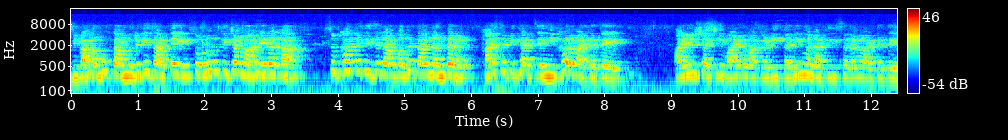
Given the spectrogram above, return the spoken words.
विवाह होता मुलगी जाते सोडून तिच्या माहेराला. सुखात तिजला बघता नंतर हास्य पिठ्याचे निखळ वाटते. आयुष्याची वाट वाकडी तरी मला ती सरळ वाटते.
